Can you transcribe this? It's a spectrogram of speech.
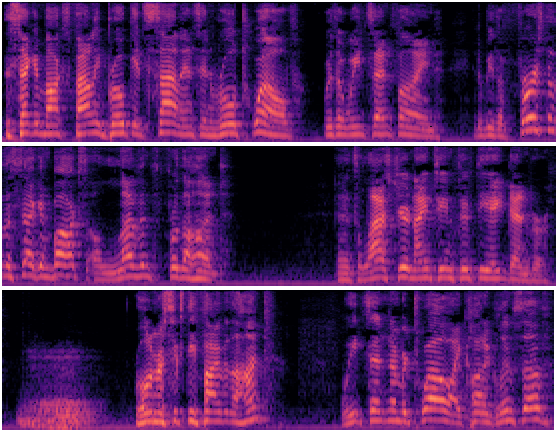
The second box finally broke its silence in roll 12 with a wheat cent find. It'll be the first of the second box, 11th for the hunt. And it's last year, 1958 Denver. Roll number 65 of the hunt. Wheat cent number 12 I caught a glimpse of.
